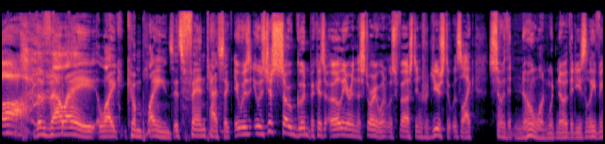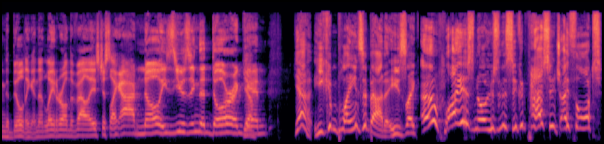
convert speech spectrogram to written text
Yeah. ah, The valet like complains. It's fantastic. it was it was just so good because earlier in the story when it was first introduced, it was like so that no one would know that he's leaving the building, and then later on the valet is just like, ah, no, he's using the door again. Yeah, he complains about it. He's like, "Oh, why is Noel using the secret passage? I thought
